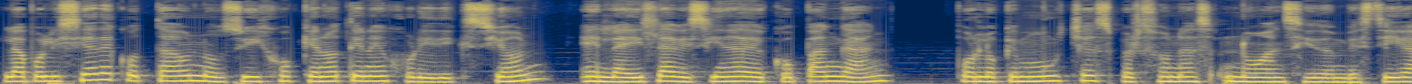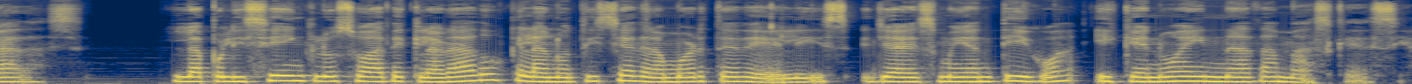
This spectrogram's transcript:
la policía de Kotao nos dijo que no tienen jurisdicción en la isla vecina de Kopangan, por lo que muchas personas no han sido investigadas. La policía incluso ha declarado que la noticia de la muerte de Elise ya es muy antigua y que no hay nada más que decir.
